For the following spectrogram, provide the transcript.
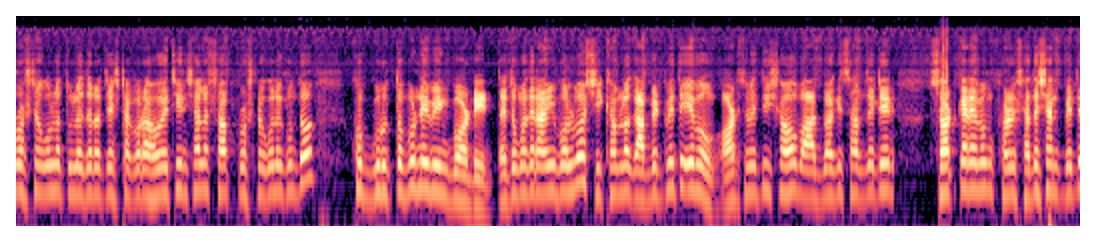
প্রশ্নগুলো তুলে ধরার চেষ্টা করা হয়েছে ইনশাল্লাহ সব প্রশ্নগুলো কিন্তু খুব গুরুত্বপূর্ণ এবং ইম্পর্টেন্ট। তাই তোমাদের আমি বলব, শিক্ষামূলক আপডেট পেতে এবং অর্থনীতি সহ বাদ বাকি সাবজেক্টের শর্টকাট এবং সাজেশন পেতে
